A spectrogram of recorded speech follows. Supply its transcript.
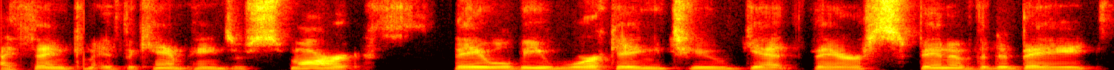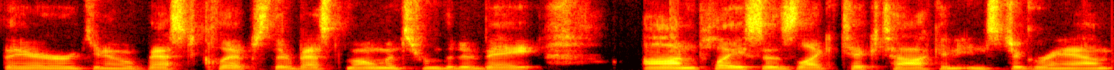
I think if the campaigns are smart, they will be working to get their spin of the debate, their, you know, best clips, their best moments from the debate on places like TikTok and Instagram.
